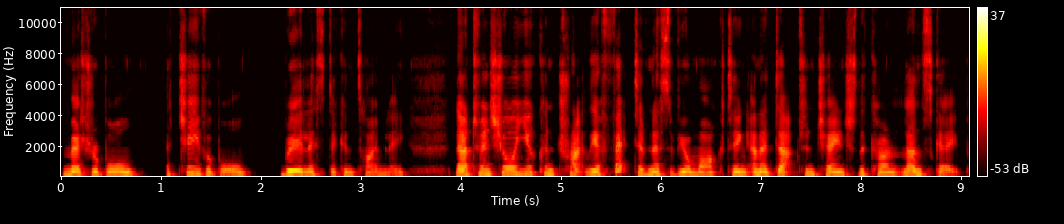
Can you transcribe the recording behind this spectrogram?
measurable, achievable, realistic and timely. Now, to ensure you can track the effectiveness of your marketing and adapt and change to the current landscape.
